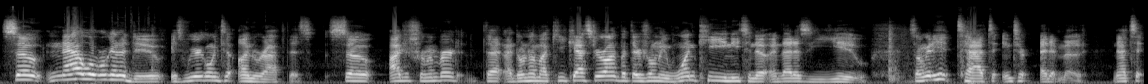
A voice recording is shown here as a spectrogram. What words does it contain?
So now what we're going to do is we're going to unwrap this. So I just remembered that I don't have my keycaster on, but there's only one key you need to know, and that is U. So I'm going to hit tab to enter edit mode. Now to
